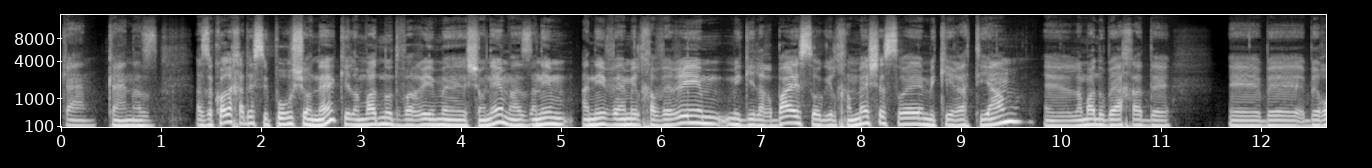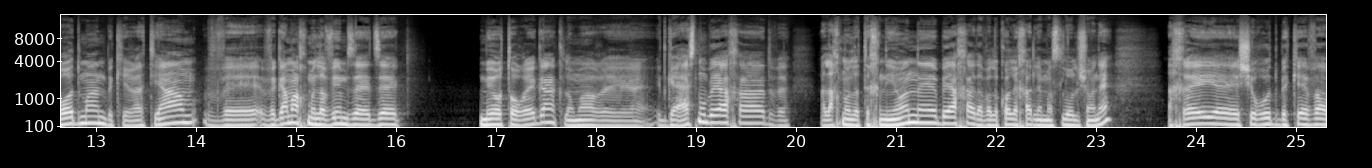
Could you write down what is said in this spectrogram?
כן, כן, אז, אז לכל אחד יש סיפור שונה, כי למדנו דברים אה, שונים. אז אני, אני ואמיל חברים מגיל 14 או גיל 15 מקריית ים, אה, למדנו ביחד אה, ברודמן, בקריית ים, ו, וגם אנחנו מלווים זה את זה מאותו רגע, כלומר, התגייסנו ביחד והלכנו לטכניון ביחד, אבל לכל אחד למסלול שונה. אחרי שירות בקבע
